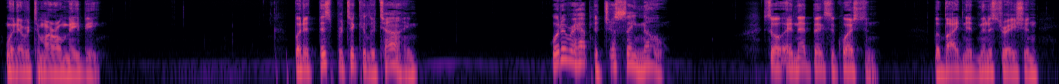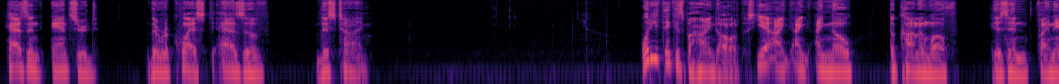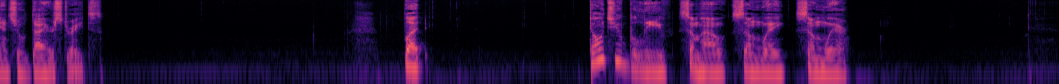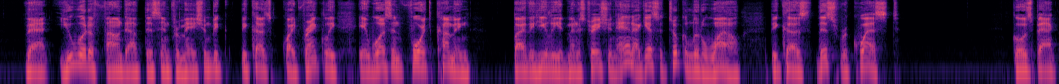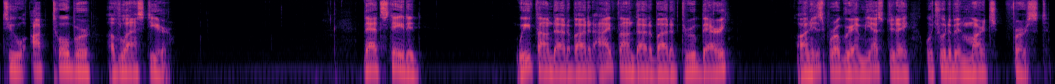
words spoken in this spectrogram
whenever tomorrow may be. But at this particular time, whatever happened to just say no? So, and that begs the question the Biden administration hasn't answered the request as of this time. What do you think is behind all of this? Yeah, I, I, I know the Commonwealth is in financial dire straits. But don't you believe somehow, some way, somewhere that you would have found out this information because, quite frankly, it wasn't forthcoming by the Healey administration. And I guess it took a little while because this request goes back to October of last year. That stated, we found out about it. I found out about it through Barry on his program yesterday, which would have been March 1st.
